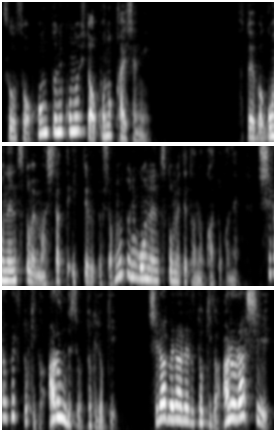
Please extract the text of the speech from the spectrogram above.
そうそう。本当にこの人はこの会社に、例えば5年勤めましたって言ってるとしたら、本当に5年勤めてたのかとかね、調べる時があるんですよ、時々。調べられる時があるらしい。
